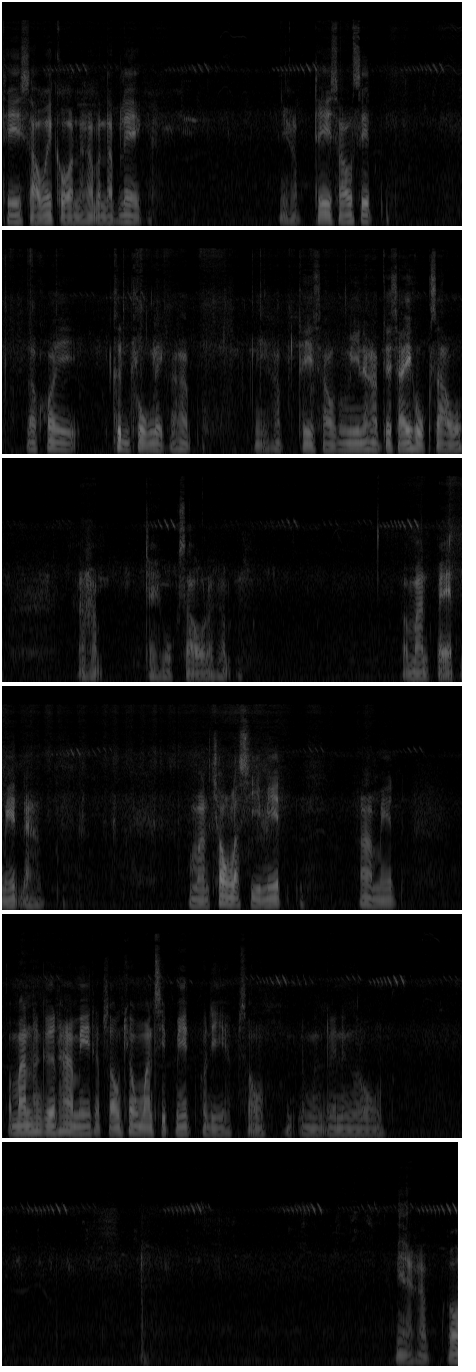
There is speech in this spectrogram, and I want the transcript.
เทเสาไว้ก่อนนะครับ อันดับแรกนี่ครับเทเสาเสร็จ แล้วค่อยขึ้นโครงเหล็กนะครับ นี่ครับเทเสาตรงนี้นะครับ จะใช้หกเสานะครับ ใช้หกเสานะครับ ประมาณ8เมตรนะครับ ประมาณช่องละ4เมตร5เมตร ประมาณถ้าเกิน5เมตรครับสองช่องประมาณ10เมตรพอดีครับสองโดยหนึ่งโรงเนี่นะครับก็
